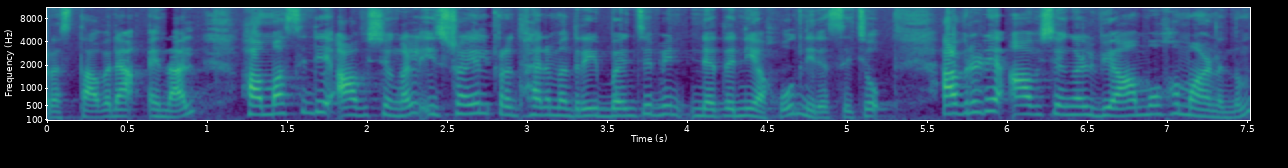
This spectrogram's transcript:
പ്രസ്താവന. എന്നാൽ ഹമാസിന്റെ ആവശ്യങ്ങൾ ഇസ്രായേൽ പ്രധാനമന്ത്രി ബെഞ്ചമിൻ നെതന്യാഹു നിരസിച്ചു. അവരുടെ ആവശ്യങ്ങൾ വ്യാമോഹമാണെന്നും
